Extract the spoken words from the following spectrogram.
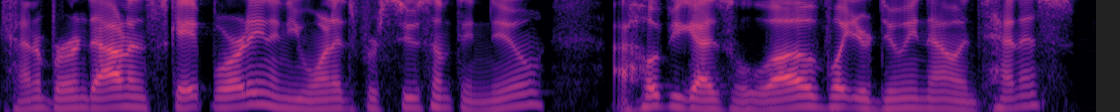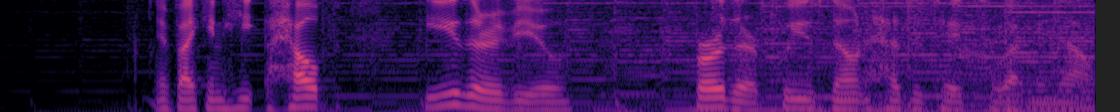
kind of burned out on skateboarding and you wanted to pursue something new. I hope you guys love what you're doing now in tennis. If I can he- help either of you further, please don't hesitate to let me know.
